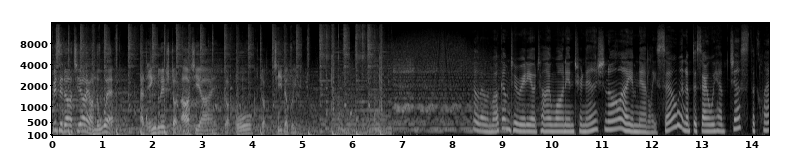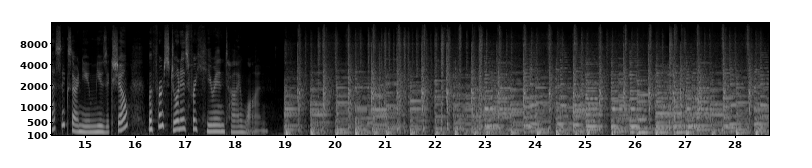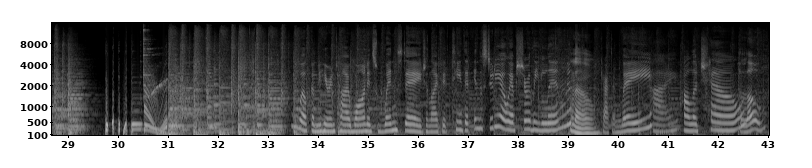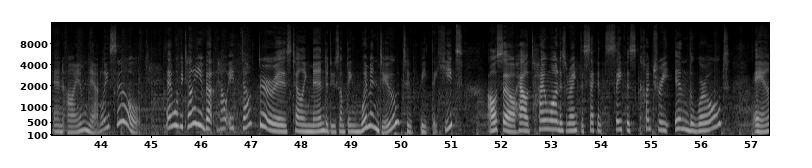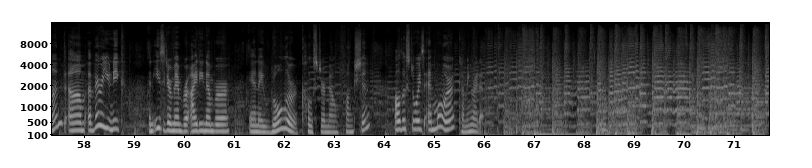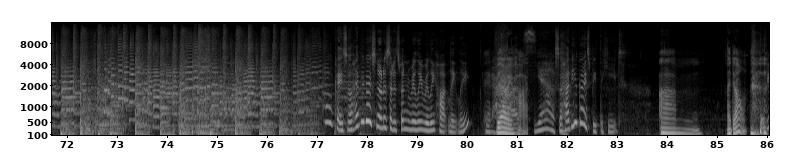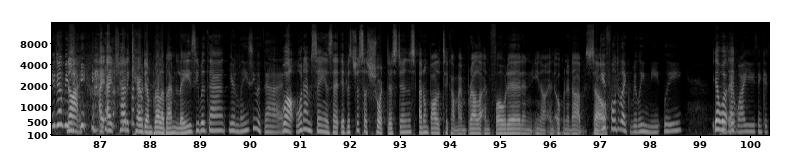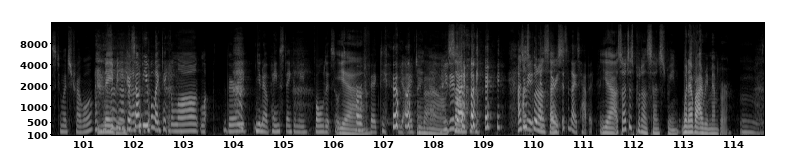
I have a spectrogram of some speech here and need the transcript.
Visit RTI on the web at english.rti.org.tw. Hello and welcome to Radio Taiwan International. I am Natalie So, and up this hour we have Just the Classics, our new music show. But first, join us for Here in Taiwan. Welcome to Here in Taiwan. It's Wednesday, July 15th, and in the studio we have Shirley Lin, Hello. Catherine Wei, Hi. Paula Chow. Hello. And I am Natalie Sill. And we'll be telling you about how a doctor is telling men to do something women do to beat the heat. Also, how Taiwan is ranked the second safest country in the world. And um, a very unique and easy to remember ID number and a roller coaster malfunction. All those stories and more coming right up. Okay, so have you guys noticed that it's been really, really hot lately? It has. Very hot. Yeah, so how do you guys beat the heat? Um, I don't. You don't beat no, I. I, I try to carry the umbrella, but I'm lazy with that. You're lazy with that. Well, what I'm saying is that if it's just a short distance, I don't bother to take out my umbrella and fold it and you know and open it up. So do you fold it like really neatly? yeah, well, Is that it- why you think it's too much trouble? maybe. Because some people like take a long, lo- very you know painstakingly fold it so it's Yeah. perfect. Yeah, I do I that. know. you do So, that. Okay. I just mean, put on sunscreen. it's a nice habit. Yeah, so I just put on sunscreen whenever I remember.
